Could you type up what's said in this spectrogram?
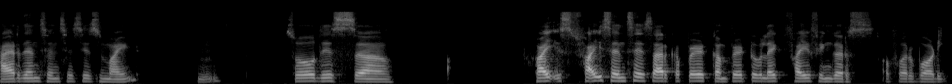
higher than senses is mind. Hmm. So this uh, five five senses are compared compared to like five fingers of our body,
